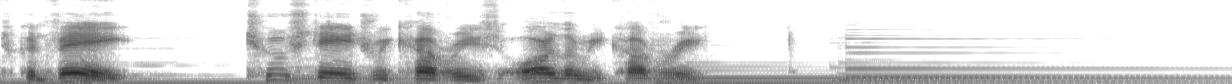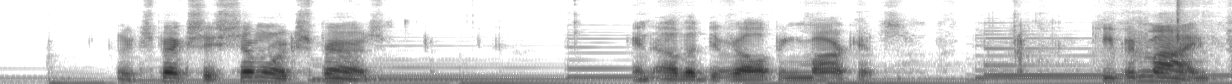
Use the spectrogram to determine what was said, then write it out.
to convey two stage recoveries or the recovery. It expects a similar experience in other developing markets. Keep in mind,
